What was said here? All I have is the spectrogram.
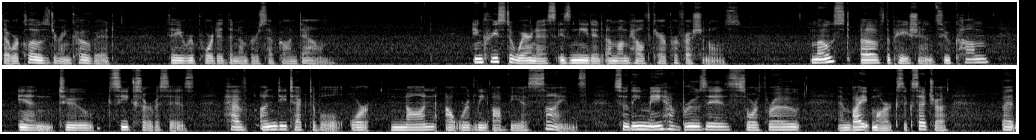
that were closed during COVID, they reported the numbers have gone down. Increased awareness is needed among healthcare professionals. Most of the patients who come in to seek services have undetectable or non outwardly obvious signs. So they may have bruises, sore throat, and bite marks, etc. But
